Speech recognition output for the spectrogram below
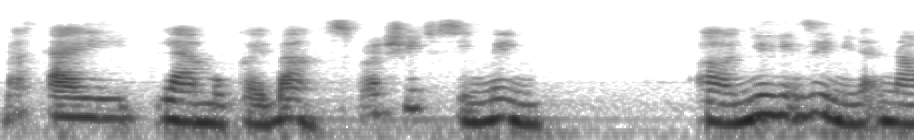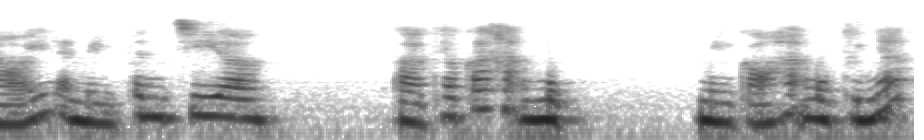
bắt tay làm một cái bảng spreadsheet cho chính mình. Uh, như những gì mình đã nói là mình phân chia uh, theo các hạng mục. Mình có hạng mục thứ nhất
